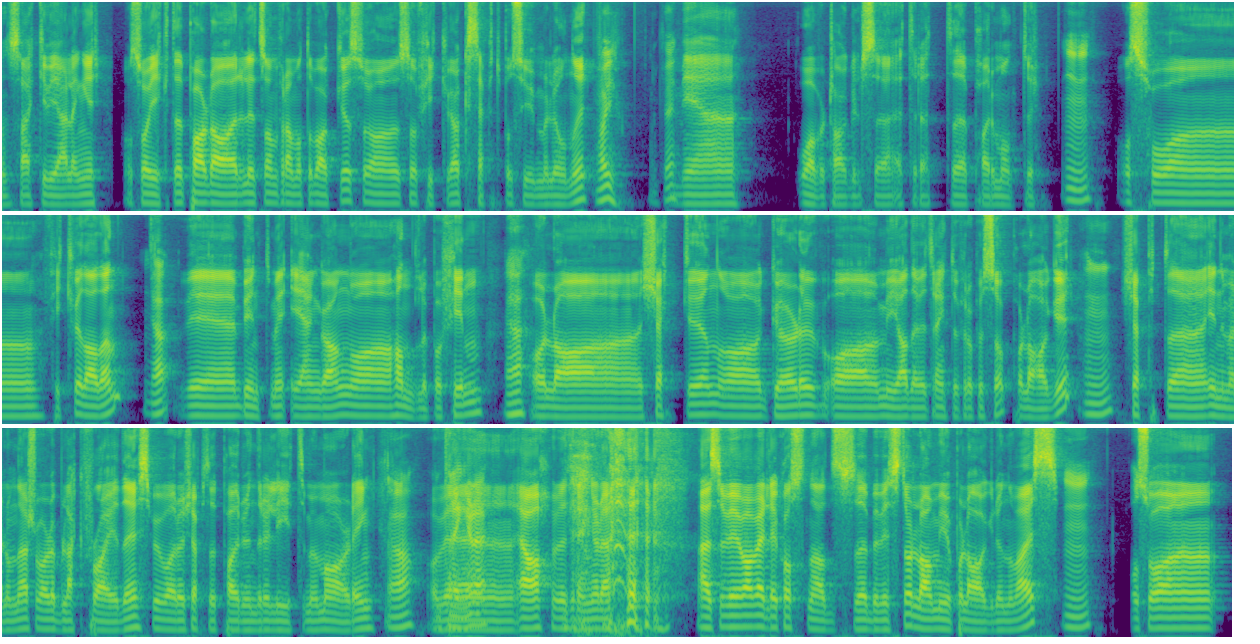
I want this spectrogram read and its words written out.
så er ikke vi her lenger. Og så gikk det et par dager litt sånn fram og tilbake, så, så fikk vi aksept på 7 millioner Oi, okay. med overtagelse etter et eh, par måneder. Mm. Og så fikk vi da den. Ja. Vi begynte med en gang å handle på Finn Ja. og la kjøkken og gulv og mye av det vi trengte for å pusse opp, på lager. Mm. Kjøpte Innimellom der så var det Black Friday, så vi var og kjøpte et par hundre liter med maling. Ja. Vi vi, trenger det. Ja, vi trenger det. Nei, så vi var veldig kostnadsbevisste og la mye på lager underveis. Mm. Og så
